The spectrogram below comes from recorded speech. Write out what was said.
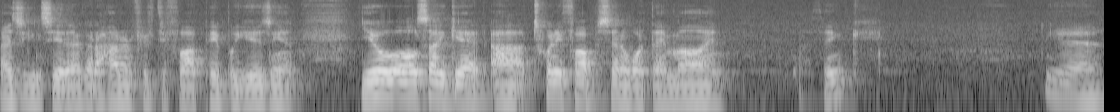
As you can see, they've got 155 people using it. You'll also get 25% uh, of what they mine, I think. Yeah.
